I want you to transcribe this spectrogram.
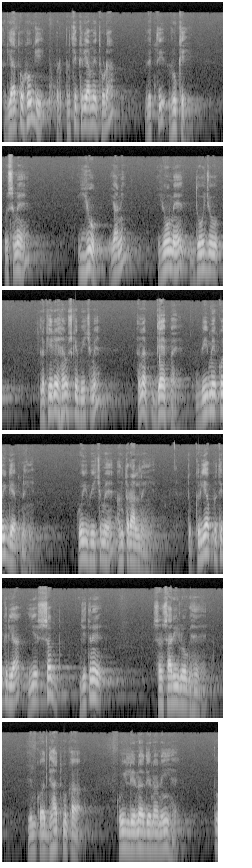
क्रिया तो होगी, पर प्रतिक्रिया में थोड़ा व्यक्ति रुके। उसमें यू, यानी यू में दो जो लकीरें हैं उसके बीच में, है ना, गैप है। वी में कोई गैप नहीं है, कोई बीच में अंतराल नहीं है। तो क्रिया प्रतिक्रिया, ये सब जितने संसारी लोग हैं, जिनको अध्यात्म का कोई लेना देना नहीं है। तो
